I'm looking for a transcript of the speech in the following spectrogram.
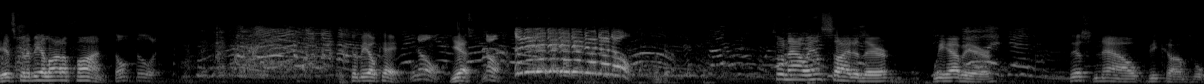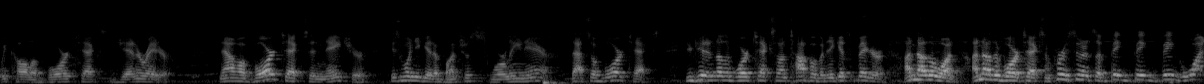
It's going to be a lot of fun. Don't do it. It's going to be okay. No. Yes. No. No, no, no, no, no, no, no. Okay. So now inside of there, we have air. This now becomes what we call a vortex generator. Now, a vortex in nature is when you get a bunch of swirling air. That's a vortex. You get another vortex on top of it, it gets bigger. Another one, another vortex, and pretty soon it's a big, big, big what?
